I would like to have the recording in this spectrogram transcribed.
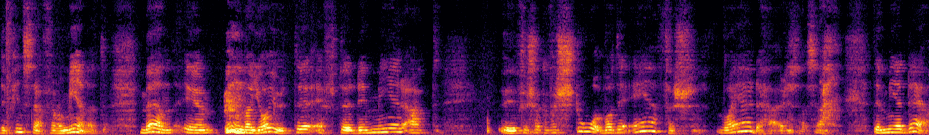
det, finns det här fenomenet. Men eh, vad jag är ute efter det är mer att eh, försöka förstå vad det är för, vad är det här så att säga. Det är mer det.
